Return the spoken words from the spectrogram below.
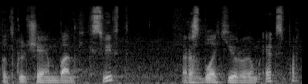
Подключаем банки к SWIFT, разблокируем экспорт,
